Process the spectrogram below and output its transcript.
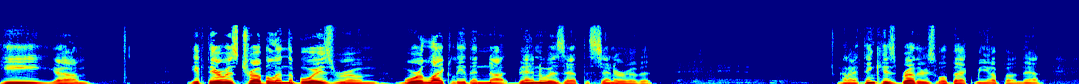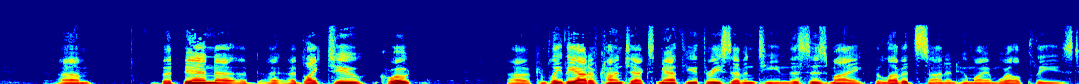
He, um, if there was trouble in the boys' room, more likely than not, Ben was at the center of it. And I think his brothers will back me up on that. Um, but Ben, uh, I'd like to quote uh, completely out of context Matthew 3:17. This is my beloved son in whom I am well pleased,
